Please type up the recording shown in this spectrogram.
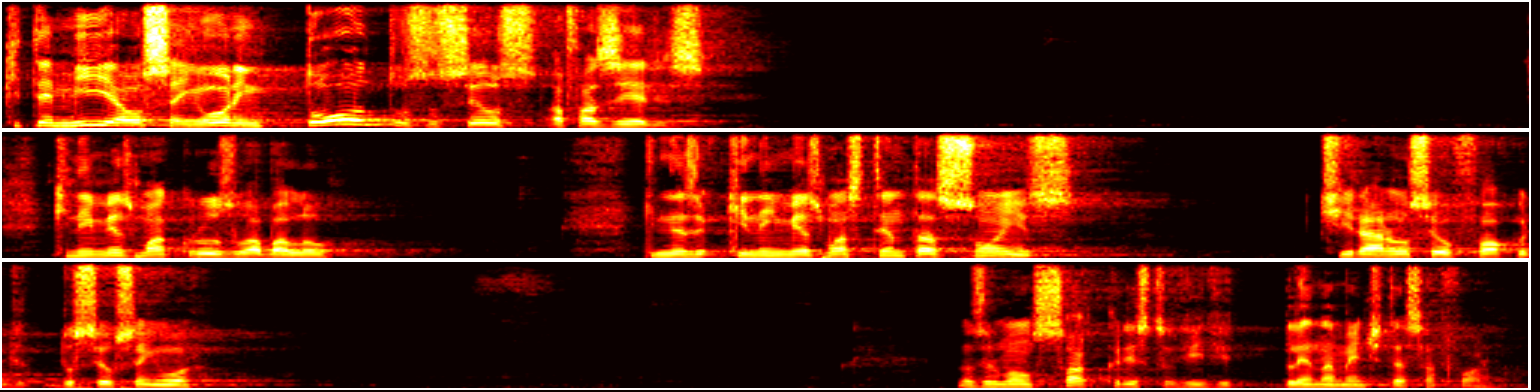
Que temia ao Senhor em todos os seus afazeres. Que nem mesmo a cruz o abalou. Que, que nem mesmo as tentações tiraram o seu foco do seu Senhor. Meus irmãos, só Cristo vive plenamente dessa forma.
